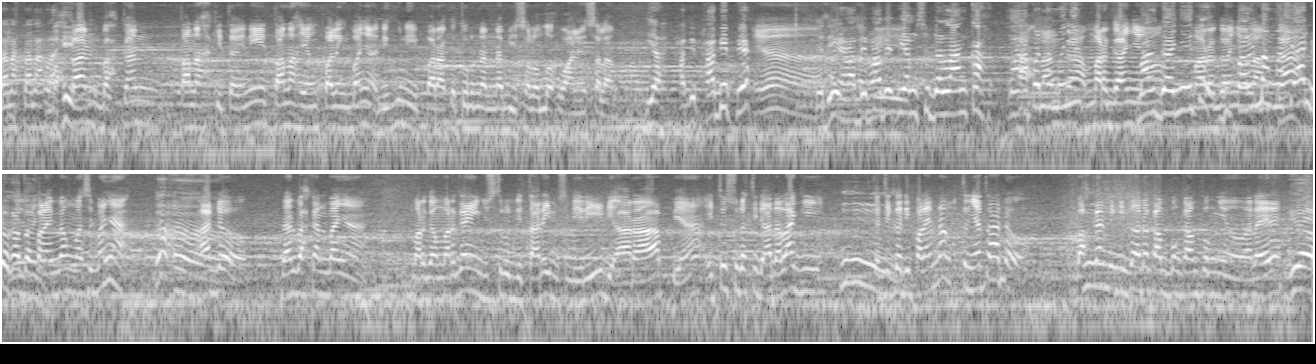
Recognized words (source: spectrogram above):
tanah-tanah lain. Bahkan bahkan tanah kita ini tanah yang paling banyak dihuni para keturunan Nabi Shallallahu alaihi wasallam. Ya, Habib-habib ya. Ya. Jadi Habib-habib yang sudah langkah apa langkah, namanya? Marganya. Marganya itu marganya di Palembang langkah, masih ada kabarnya. Di Palembang masih banyak. Uh -uh. Ada dan bahkan banyak marga-marga yang justru di Tarim sendiri di Arab ya itu sudah tidak ada lagi. Hmm. Ketika di Palembang ternyata ada. Bahkan hmm. di kita ada kampung-kampungnya, ada ya, ya,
